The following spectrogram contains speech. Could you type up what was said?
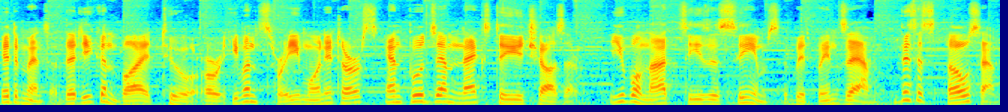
It means that you can buy two or even three monitors and put them next to each other. You will not see the seams between them. This is awesome.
